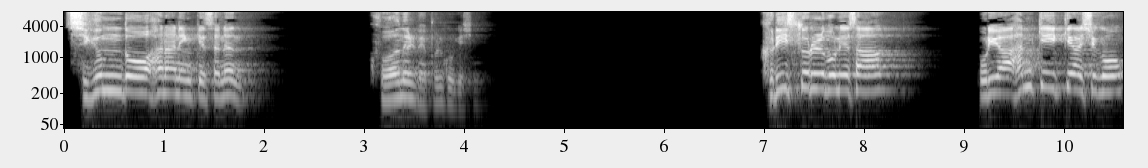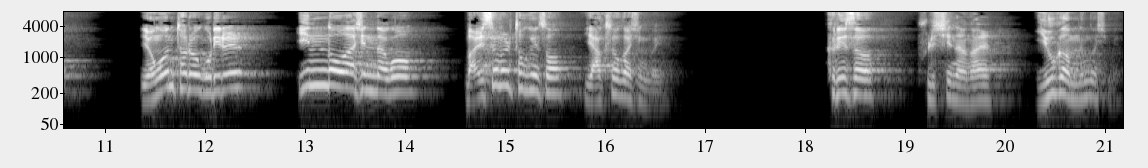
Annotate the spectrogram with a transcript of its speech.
지금도 하나님께서는 구원을 베풀고 계십니다. 그리스도를 보내사 우리와 함께 있게 하시고 영원토록 우리를 인도하신다고 말씀을 통해서 약속하신 거예요. 그래서 불신앙할 이유가 없는 것입니다.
